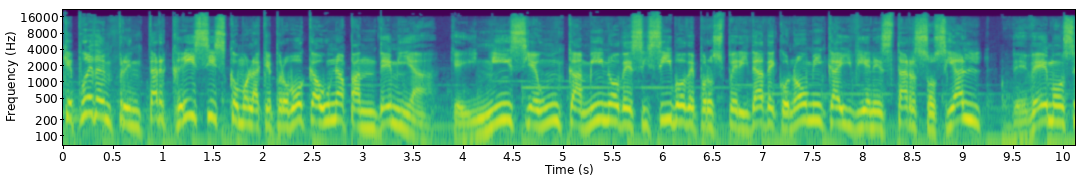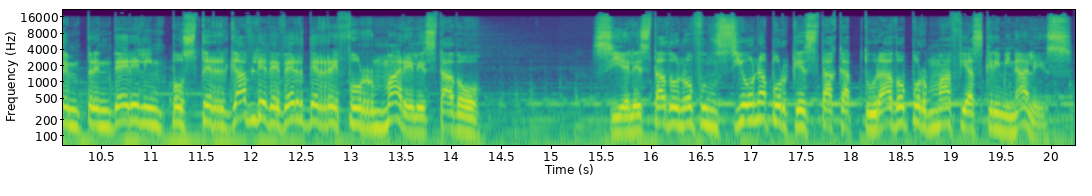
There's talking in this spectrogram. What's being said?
que pueda enfrentar crisis como la que provoca una pandemia, que inicie un camino decisivo de prosperidad económica y bienestar social, debemos emprender el impostergable deber de reformar el Estado. Si el Estado no funciona porque está capturado por mafias criminales,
